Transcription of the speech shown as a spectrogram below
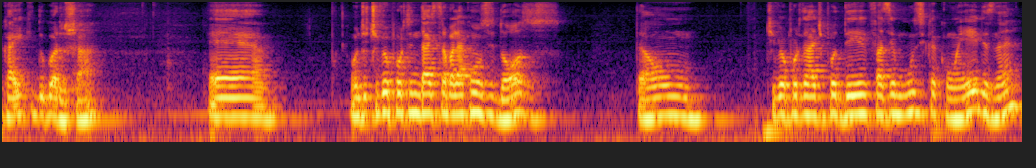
CAIC do Guarujá, é, onde eu tive a oportunidade de trabalhar com os idosos. Então, tive a oportunidade de poder fazer música com eles, né?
